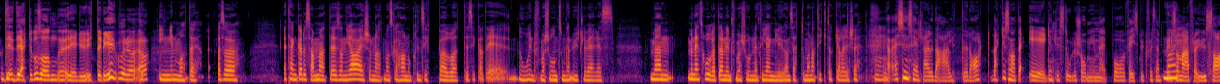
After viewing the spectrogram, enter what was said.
de, de er ikke noe sånn eh, regelrytter, de. For å, ja. Ingen måte. Altså, jeg tenker det samme. At det er sånn, ja, jeg skjønner at man skal ha noen prinsipper, og at det sikkert er noe informasjon som kan utleveres Men, men jeg tror at den informasjonen er tilgjengelig uansett om man har TikTok eller ikke. Mm. Ja, jeg syns helt ærlig det er litt rart. Det er ikke sånn at jeg egentlig stoler så mye mer på Facebook, for eksempel, som er fra USA,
